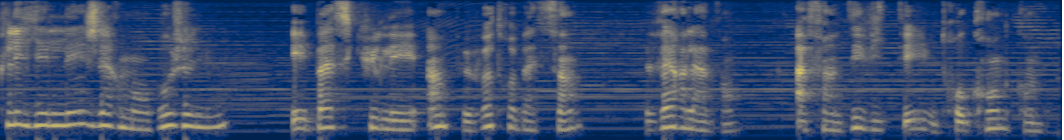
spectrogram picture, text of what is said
pliez légèrement vos genoux et basculez un peu votre bassin vers l'avant afin d'éviter une trop grande cambrure.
